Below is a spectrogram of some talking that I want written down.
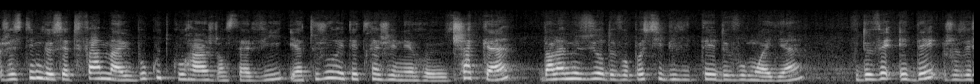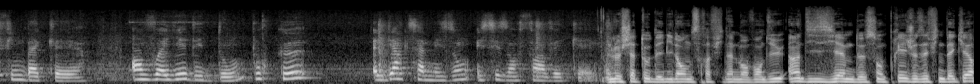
J'estime que cette femme a eu beaucoup de courage dans sa vie et a toujours été très généreuse. Chacun, dans la mesure de vos possibilités et de vos moyens, vous devez aider Joséphine Baker. Envoyer des dons pour que elle garde sa maison et ses enfants avec elle. Le château des Milandes sera finalement vendu un dixième de son prix. Joséphine Baker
